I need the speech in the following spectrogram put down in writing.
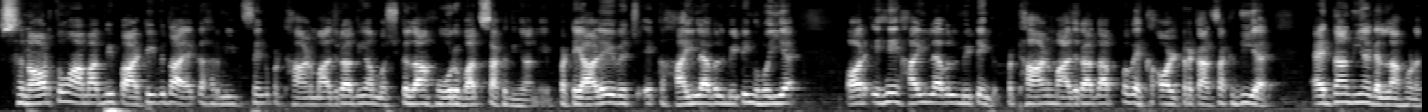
ਸਨੌਰ ਤੋਂ ਆਮ ਆਦਮੀ ਪਾਰਟੀ ਵਿਧਾਇਕ ਹਰਮੀਤ ਸਿੰਘ ਪਠਾਨ ਮਾਜਰਾ ਦੀਆਂ ਮੁਸ਼ਕਲਾਂ ਹੋਰ ਵੱਧ ਸਕਦੀਆਂ ਨੇ। ਪਟਿਆਲੇ ਵਿੱਚ ਇੱਕ ਹਾਈ ਲੈਵਲ ਮੀਟਿੰਗ ਹੋਈ ਹੈ ਔਰ ਇਹ high level meeting Pathan Majra ਦਾ ਭਵਿੱਖ ਆਲਟਰ ਕਰ ਸਕਦੀ ਹੈ। ਐਦਾਂ ਦੀਆਂ ਗੱਲਾਂ ਹੁਣ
